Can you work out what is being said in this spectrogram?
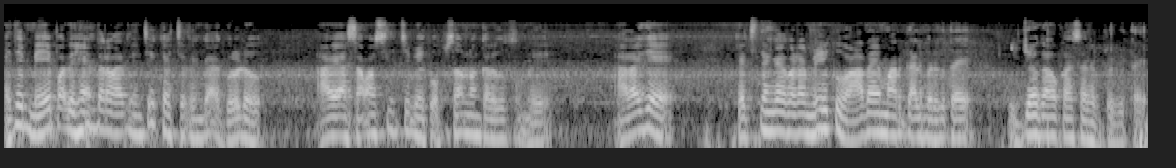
అయితే మే పదిహేను తర్వాత నుంచి ఖచ్చితంగా గురుడు ఆయా సమస్యల నుంచి మీకు ఉపశమనం కలుగుతుంది. అలాగే ఖచ్చితంగా కూడా మీకు ఆదాయ మార్గాలు పెరుగుతాయి ఉద్యోగ అవకాశాలు పెరుగుతాయి.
